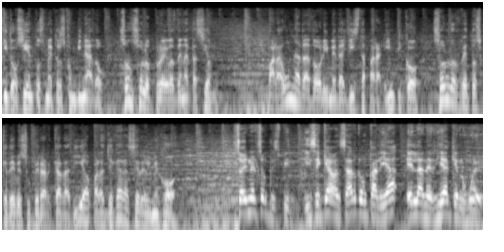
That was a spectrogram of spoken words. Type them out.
y 200 metros combinado son solo pruebas de natación. Para un nadador y medallista paralímpico son los retos que debe superar cada día para llegar a ser el mejor. Soy Nelson Crispín y sé que avanzar con calidad es la energía que nos mueve.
